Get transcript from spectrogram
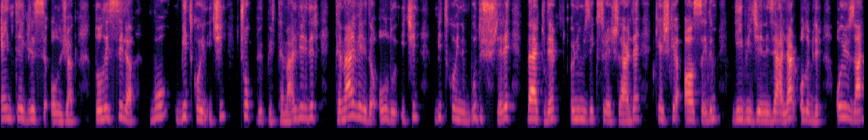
entegresi olacak. Dolayısıyla bu Bitcoin için çok büyük bir temel veridir. Temel veride olduğu için Bitcoin'in bu düşüşleri belki de önümüzdeki süreçlerde keşke alsaydım diyebileceğiniz yerler olabilir. O yüzden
